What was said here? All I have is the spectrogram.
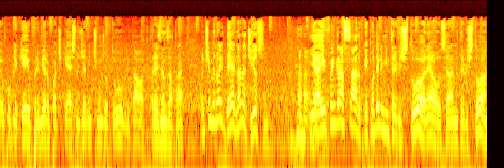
eu publiquei o primeiro podcast no dia 21 de outubro e tal, três anos atrás. Eu não tinha a menor ideia de nada disso. e aí foi engraçado, porque quando ele me entrevistou, né, o senhor me entrevistou,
